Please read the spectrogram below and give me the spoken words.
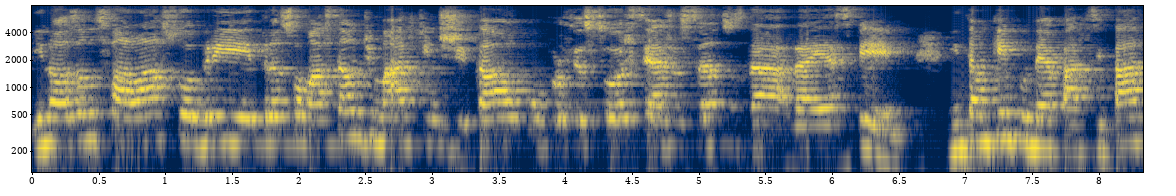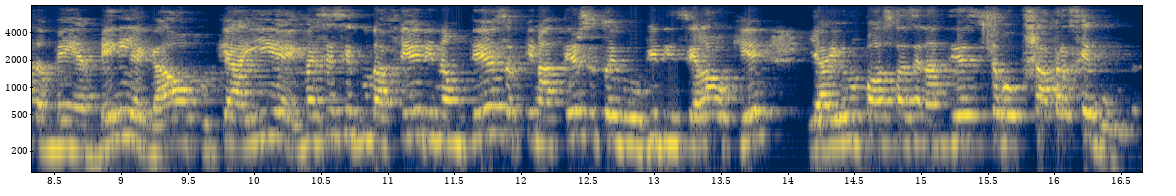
e nós vamos falar sobre transformação de marketing digital com o professor Sérgio Santos da, da ESPM. Então, quem puder participar também é bem legal, porque aí é, vai ser segunda-feira e não terça, porque na terça eu estou envolvida em sei lá o quê, e aí eu não posso fazer na terça, então eu vou puxar para segunda,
